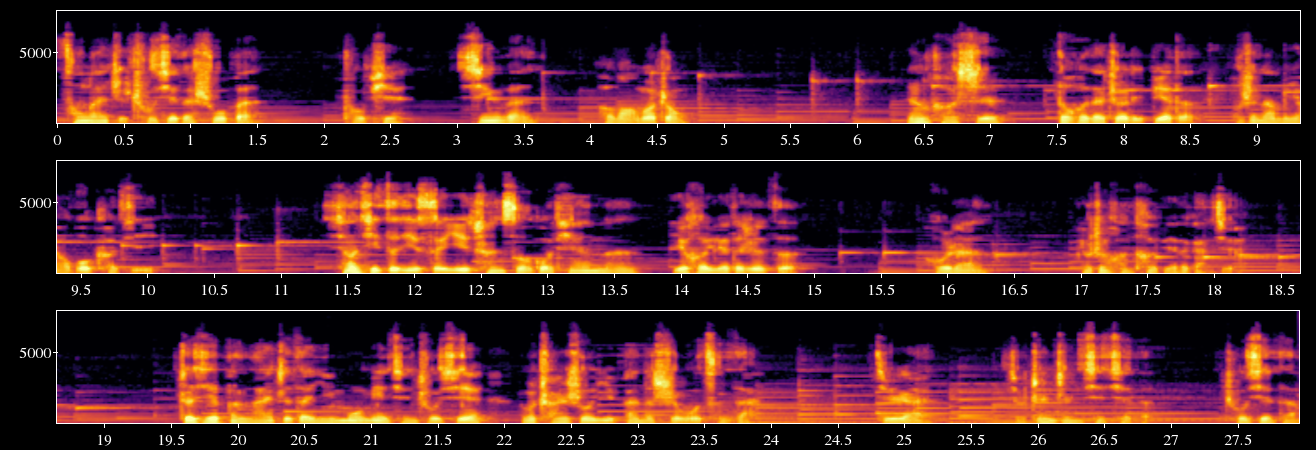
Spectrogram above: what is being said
从来只出现在书本、图片。新闻和网络中，人和事都会在这里变得不是那么遥不可及。想起自己随意穿梭过天安门、颐和园的日子，忽然有种很特别的感觉。这些本来只在荧幕面前出现如传说一般的事物存在，居然就真真切切的出现在了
